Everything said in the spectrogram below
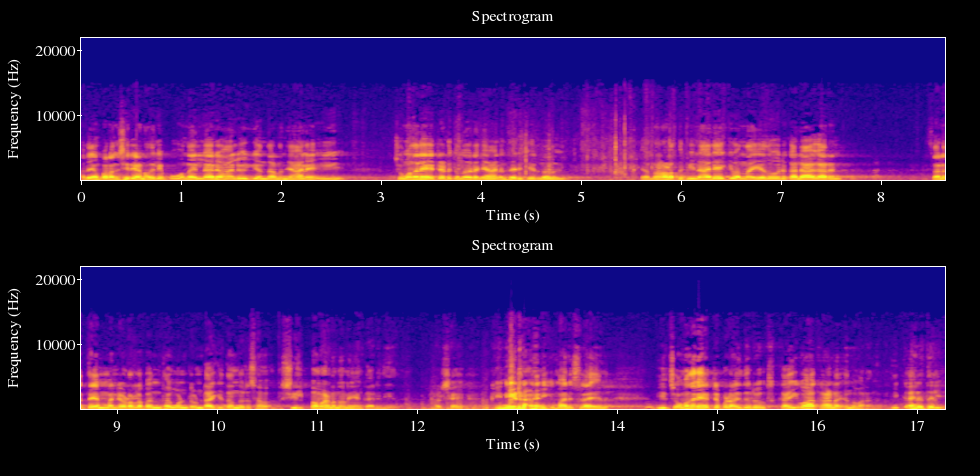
അദ്ദേഹം പറഞ്ഞത് ശരിയാണ്. അതിൽ പോകുന്ന എല്ലാവരും ആലോചിക്കുക എന്താണ്. ഞാൻ ഈ ചുമതല ഏറ്റെടുക്കുന്നവരെ ഞാനും ധരിച്ചിരുന്നത് എറണാകുളത്ത് ഫിനാലേക്ക് വന്ന ഏതോ ഒരു കലാകാരൻ സ്ഥലത്തെ എം എൽ എയോടുള്ള ബന്ധം കൊണ്ട് ഉണ്ടാക്കി തന്നൊരു ശില്പമാണെന്നാണ് ഞാൻ കരുതിയത്. പക്ഷേ പിന്നീടാണ് എനിക്ക് മനസ്സിലായത് ഈ ചുമതല ഏറ്റപ്പെടാൻ ഇതൊരു കൈവാക്കാണ് എന്ന് പറയുന്നത്. ഇക്കാര്യത്തിൽ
